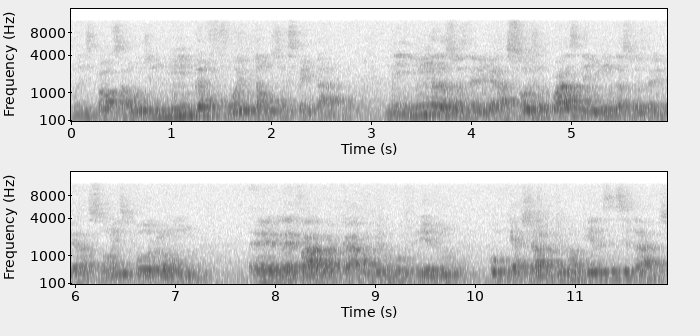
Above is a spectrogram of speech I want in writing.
Municipal de Saúde nunca foi tão desrespeitado. Nenhuma das suas deliberações, ou quase nenhuma das suas deliberações, foram é, levadas a cabo pelo governo porque achavam que não havia necessidade.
